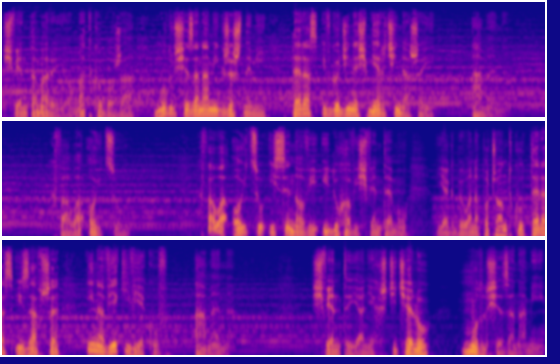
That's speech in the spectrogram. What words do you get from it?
Święta Maryjo, Matko Boża, módl się za nami grzesznymi, teraz i w godzinę śmierci naszej. Amen. Chwała Ojcu. Chwała Ojcu i Synowi i Duchowi Świętemu, jak była na początku, teraz i zawsze, i na wieki wieków. Amen. Święty Janie Chrzcicielu, módl się za nami.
